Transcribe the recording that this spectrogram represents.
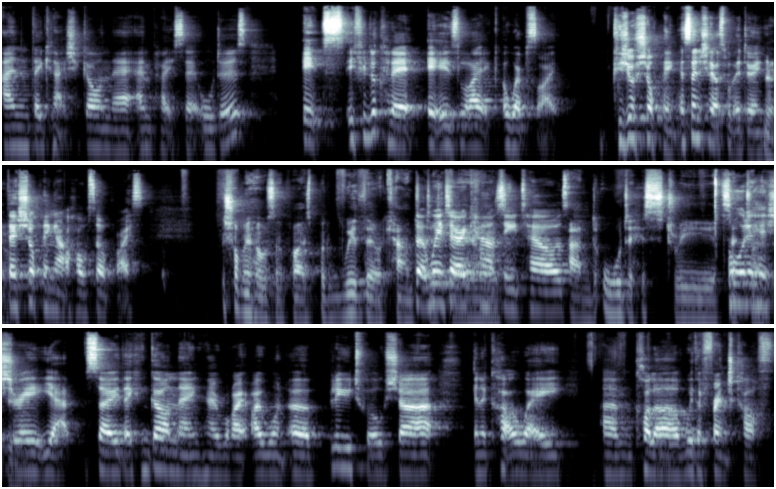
and they can actually go on there and place their orders. It's if you look at it, it is like a website because you're shopping. Essentially, that's what they're doing. Yeah. They're shopping at a wholesale price, Shopping at wholesale price, but with their account but with their account details, and order history, order history, yeah. So they can go on there and go, right, I want a blue twill shirt in a cutaway um, collar with a French cuff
